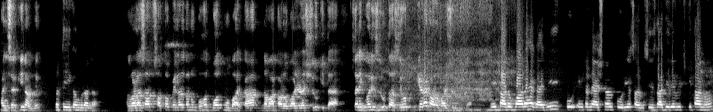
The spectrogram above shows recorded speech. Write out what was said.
ਹਾਂਜੀ ਸਰ ਕੀ ਨਾਮ ਜੀ? ਪ੍ਰਤੀਕ ਅੰਗੁਰਾਲਾ। ਅੰਗਰਾਲਾ ਸਾਹਿਬ ਸਭ ਤੋਂ ਪਹਿਲਾਂ ਤਾਂ ਤੁਹਾਨੂੰ ਬਹੁਤ-ਬਹੁਤ ਮੁਬਾਰਕਾਂ ਨਵਾਂ ਕਾਰੋਬਾਰ ਜਿਹੜਾ ਸ਼ੁਰੂ ਕੀਤਾ ਹੈ। ਸਰ ਇੱਕ ਵਾਰੀ ਜ਼ਰੂਰ ਦੱਸ ਦਿਓ ਕਿਹੜਾ ਕਾਰੋਬਾਰ ਸ਼ੁਰੂ ਕੀਤਾ? ਇਹ ਕਾਰੋਬਾਰ ਹੈਗਾ ਜੀ ਇੰਟਰਨੈਸ਼ਨਲ ਕੋਰੀਅਰ ਸਰਵਿਸਿਜ਼ ਦਾ ਜਿਹਦੇ ਵਿੱਚ ਕਿ ਤੁਹਾਨੂੰ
